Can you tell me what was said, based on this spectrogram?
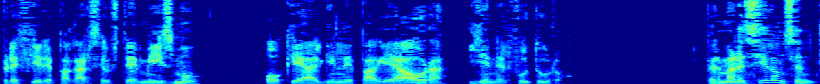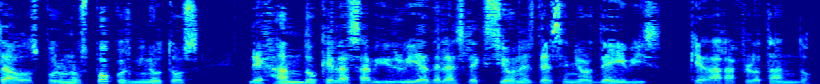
¿Prefiere pagarse usted mismo o que alguien le pague ahora y en el futuro? Permanecieron sentados por unos pocos minutos, dejando que la sabiduría de las lecciones del señor Davis quedara flotando.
